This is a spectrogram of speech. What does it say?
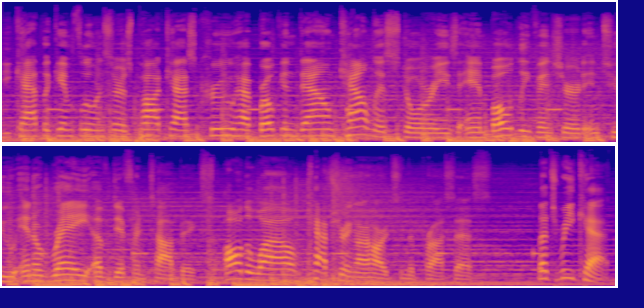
The Catholic Influencers podcast crew have broken down countless stories and boldly ventured into an array of different topics, all the while capturing our hearts in the process. Let's recap.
